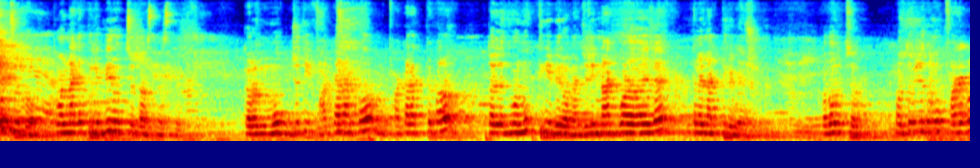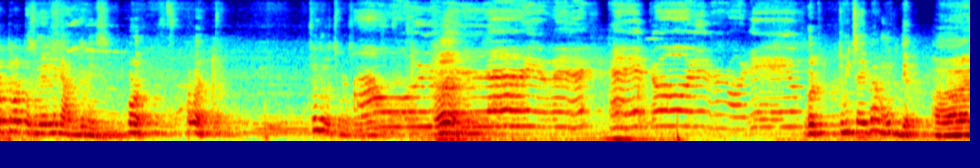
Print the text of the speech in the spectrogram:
হচ্ছে তো তোমার নাকের থেকে বের হচ্ছে তো আস্তে আস্তে। কারণ মুখ যদি ফাঁকা রাখো ফাঁকা রাখতে পারো তাহলে তোমার মুখ থেকে বের হবে। যদি নাক বড় হয়ে যায় তাহলে নাক থেকে বের হবে। কথা আর তুমি যদি মুখ ফাঁকা করতে পারতো না এর লেগে হাত দিয়ে নিয়েছি পড়ো। আবার। সুন্দর হচ্ছে হ্যাঁ গুড তুমি চাইবা মুখ দিয়ে হাই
